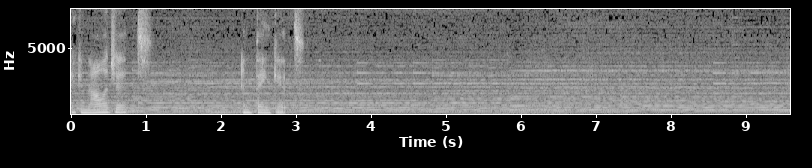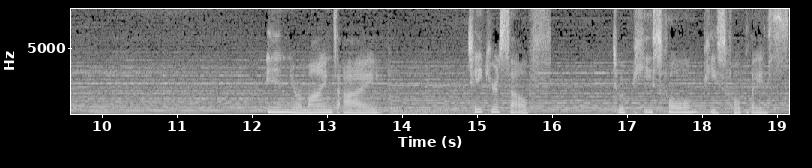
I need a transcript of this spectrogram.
acknowledge it and thank it. in your mind's eye, take yourself to a peaceful, peaceful place.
